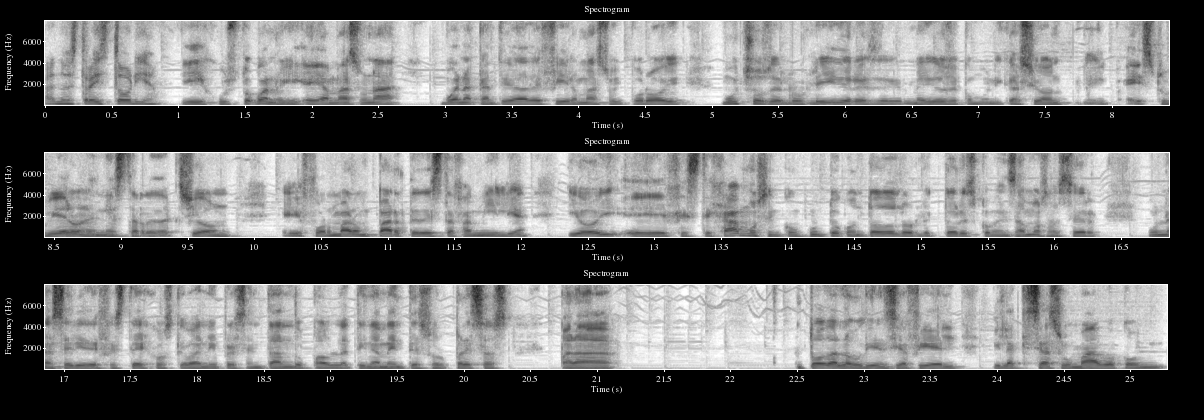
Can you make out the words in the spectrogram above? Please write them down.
a nuestra historia. Y justo, bueno, y, y además una buena cantidad de firmas hoy por hoy. Muchos de los líderes de medios de comunicación eh, estuvieron en esta redacción, eh, formaron parte de esta familia y hoy eh, festejamos en conjunto con todos los lectores, comenzamos a hacer una serie de festejos que van a ir presentando paulatinamente sorpresas para toda la audiencia fiel y la que se ha sumado con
